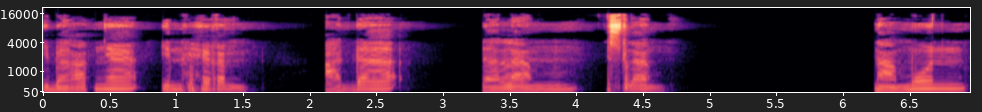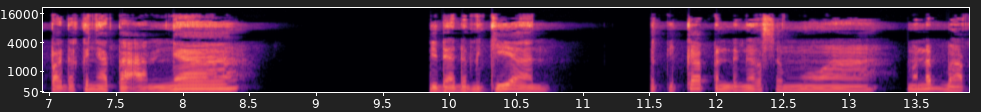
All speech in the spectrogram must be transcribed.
ibaratnya inherent ada dalam Islam. Namun pada kenyataannya tidak demikian. Ketika pendengar semua menebak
